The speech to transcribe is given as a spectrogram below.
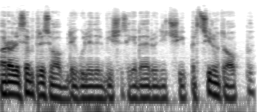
Parole sempre sobrie quelle del vice segretario DC, persino troppe.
